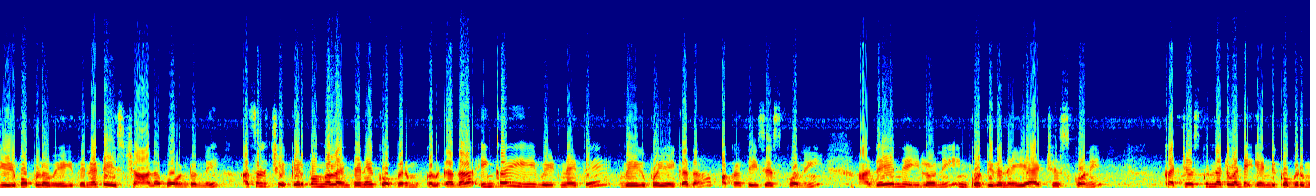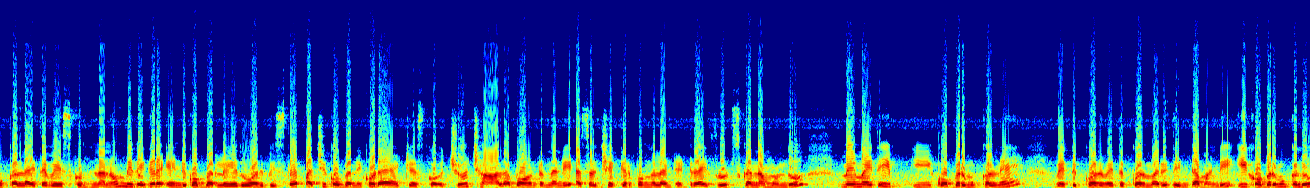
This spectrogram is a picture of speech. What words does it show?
జీడిపప్పులో వేగితేనే టేస్ట్ చాలా బాగుంటుంది. అసలు చక్కెర పొంగల్ అంటేనే కొబ్బరి ముక్కలు కదా ఇంకా ఈ వీటినైతే వేగిపోయాయి కదా పక్కకు తీసేసుకొని అదే నెయ్యిలోని ఇంకొద్దిగా నెయ్యి యాడ్ చేసుకొని కట్ చేసుకున్నటువంటి ఎండు కొబ్బరి ముక్కలు అయితే వేసుకుంటున్నాను. మీ దగ్గర ఎండు కొబ్బరి లేదు అనిపిస్తే పచ్చి కొబ్బరిని కూడా యాడ్ చేసుకోవచ్చు. చాలా బాగుంటుందండి. అసలు చక్కెర పొంగల్ అంటే డ్రై ఫ్రూట్స్ కన్నా ముందు మేమైతే ఈ కొబ్బరి ముక్కల్నే వెతుక్కొని వెతుక్కొని మరి తింటామండి. ఈ కొబ్బరి ముక్కలు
